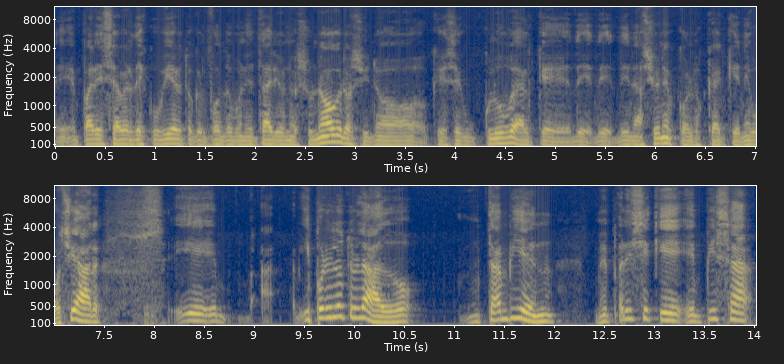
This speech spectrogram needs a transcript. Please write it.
eh, parece haber descubierto que el Fondo Monetario no es un ogro, sino que es un club al que, de, naciones con los que hay que negociar. y por el otro lado, también me parece que empieza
